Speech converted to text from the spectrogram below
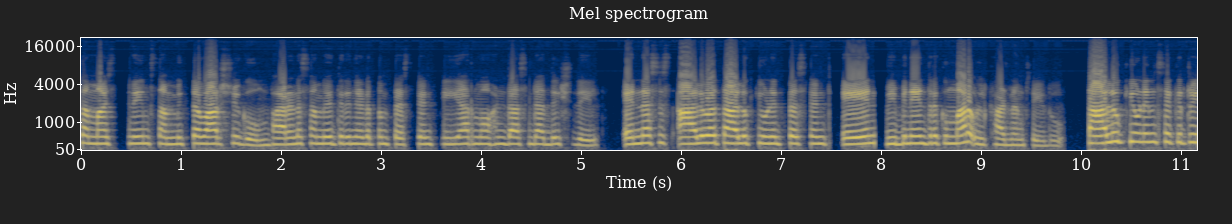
സമാജത്തിന്റെയും സംയുക്ത വാർഷികവും ഭരണസമിതി തിരഞ്ഞെടുപ്പും പ്രസിഡന്റ് ടി ആർ മോഹൻദാസിന്റെ അധ്യക്ഷതയിൽ N S S Aluva taluk unit president A N Vipinendrakumar ഉദ്ഘാടനം ചെയ്തു. താലൂക്ക് യൂണിയൻ സെക്രട്ടറി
